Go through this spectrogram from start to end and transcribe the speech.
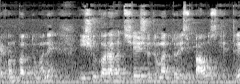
এখন বর্তমানে ইস্যু করা হচ্ছে শুধুমাত্র স্পাউস ক্ষেত্রে,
